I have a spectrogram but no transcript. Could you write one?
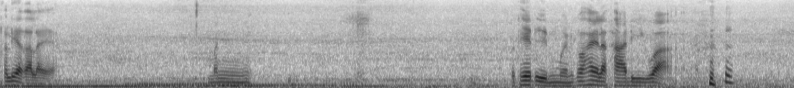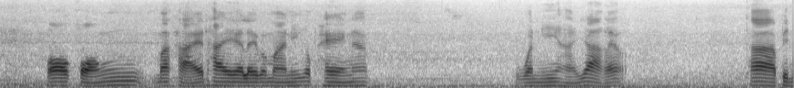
เขาเรียกอะไรอะมัน ประเทศอื่นเหมือนก็ให้ราคาดีกว่า พอของมาขายไทยอะไรประมาณนี้ก็แพงนะครับ วันนี้หายากแล้ว ถ้าเป็น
